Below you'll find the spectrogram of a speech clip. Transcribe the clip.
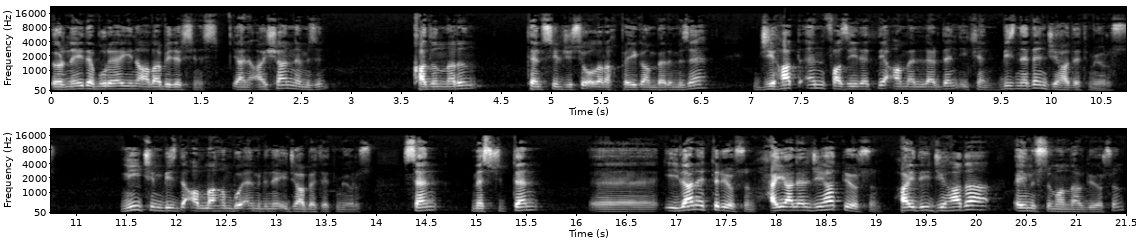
örneği de buraya yine alabilirsiniz. Yani Ayşe annemizin kadınların temsilcisi olarak peygamberimize cihat en faziletli amellerden iken biz neden cihad etmiyoruz? Niçin biz de Allah'ın bu emrine icabet etmiyoruz? Sen mescitten e, ilan ettiriyorsun. Hayyalel cihat diyorsun. Haydi cihada ey Müslümanlar diyorsun.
